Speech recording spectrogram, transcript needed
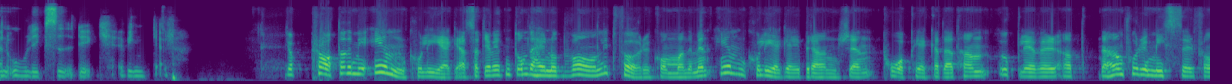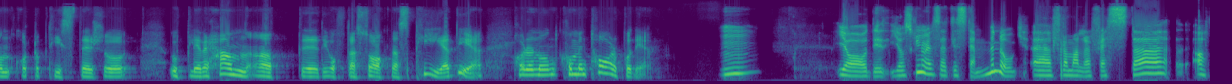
en oliksidig vinkel jag pratade med en kollega, så jag vet inte om det här är något vanligt förekommande, men en kollega i branschen påpekade att han upplever att när han får remisser från ortoptister så upplever han att eh, det ofta saknas PD. Har du någon kommentar på det? Mm. Ja, det, jag skulle vilja säga att det stämmer nog eh, för de allra flesta att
